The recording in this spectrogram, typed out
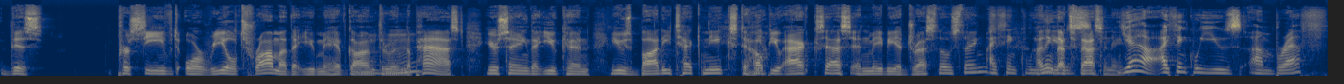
this perceived or real trauma that you may have gone through in the Mm-hmm. past, you're saying that you can use body techniques to help you access and maybe address those things? I think we I think that's fascinating. Yeah, I think we use um, breath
